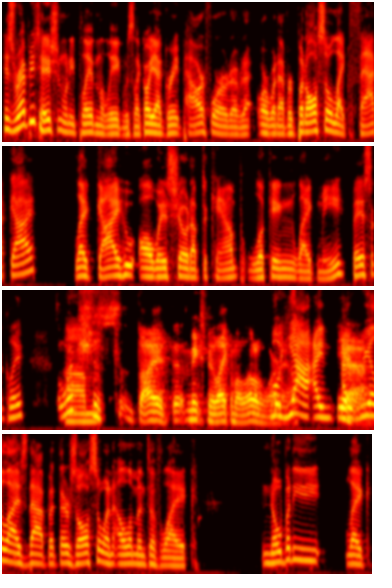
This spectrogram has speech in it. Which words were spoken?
his reputation when he played in the league, was like, oh yeah, great power forward or, or whatever, but also like fat guy. like guy who always showed up to camp looking like me, basically. Which Um, is I, that makes me like him a little more. Well, now. yeah, I Yeah. I realize that, but there's also an element of like nobody like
